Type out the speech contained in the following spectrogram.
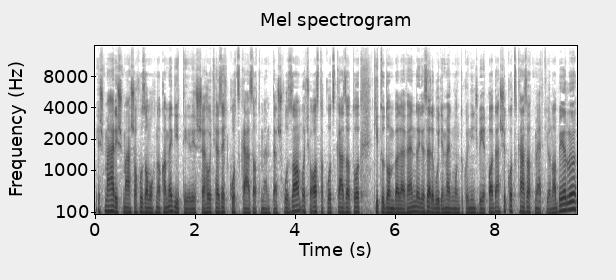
és már is más a hozamoknak a megítélése, hogyha ez egy kockázatmentes hozam, hogyha azt a kockázatot ki tudom belevenni, hogy az előbb ugye megmondtuk, hogy nincs bérpadási kockázat, mert jön a bérlő,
